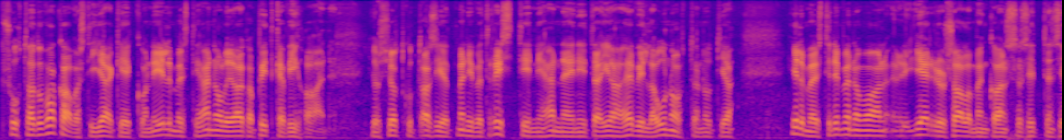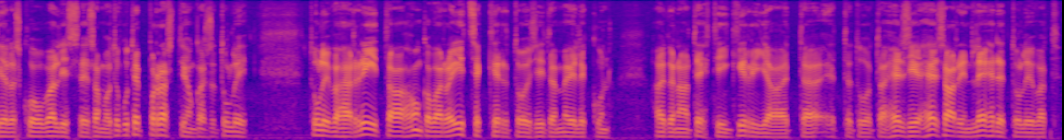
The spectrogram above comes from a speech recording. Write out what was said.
suhtautu vakavasti jääkiekkoon, niin ilmeisesti hän oli aika pitkä vihainen. Jos jotkut asiat menivät ristiin, niin hän ei niitä ihan hevillä unohtanut. Ja ilmeisesti nimenomaan Jerry Salmen kanssa sitten siellä Skuon välissä ja samoin kuin Teppo Rastion kanssa tuli, tuli vähän riitaa. Honkavaara itse kertoi siitä meille, kun aikanaan tehtiin kirjaa, että, että tuota Hesarin lehdet olivat,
